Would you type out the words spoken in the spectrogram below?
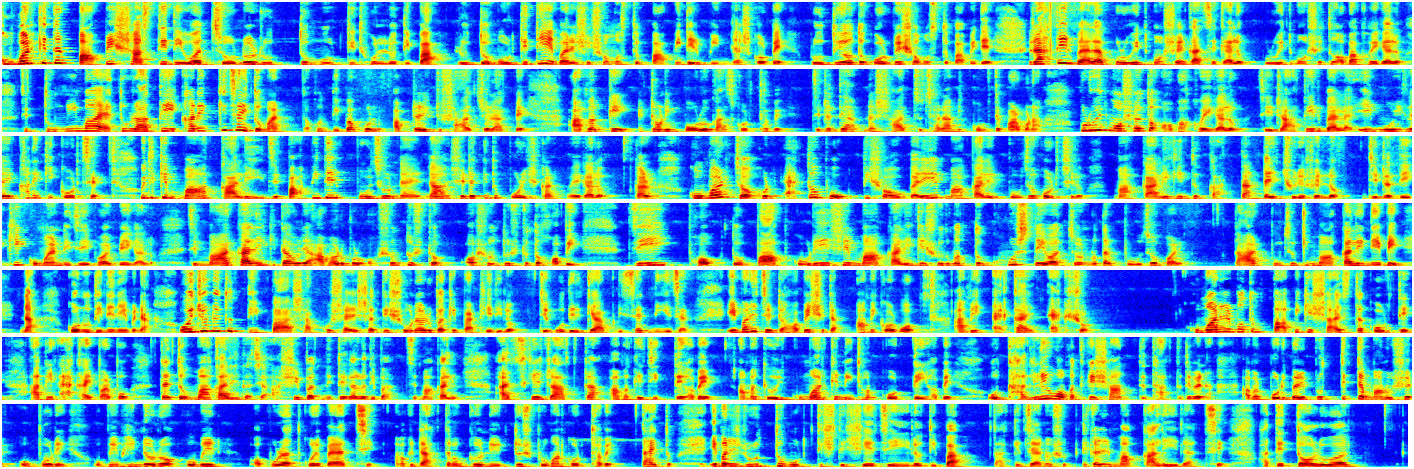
কুমারকে তার পাপের শাস্তি দেওয়ার জন্য রুদ্র মূর্তি ধরল দীপা। রুদ্র মূর্তিতে এবারে সে সমস্ত পাপীদের বিন্যাস করবে, প্রতিহত করবে সমস্ত পাপীদের। রাতের বেলা পুরোহিত মশাইয়ের কাছে গেল। পুরোহিত মশাই তো অবাক হয়ে গেল যে, তুমি মা, এত রাতে এখানে কি চাই তোমার? তখন দীপা বলল, আপনার একটু সাহায্য লাগবে। আমাকে একটা অনেক বড় কাজ করতে হবে। যেটাতে আপনার সাহায্য ছাড়া আমি করতে পারব না। পুরোহিত মশাই তো অবাক হয়ে গেল যে রাতের বেলা এই মহিলা এখানে কি করছে? ওইদিকে মা কালী যে পাপীদের পুজো নেয় না, সেটা কিন্তু পরিষ্কার হয়ে গেল। কারণ কুমার যখন এত ভক্তি সহকারে মা কালীর পুজো করছিল, মা কালী কিন্তু কাত্তানটাই ছুঁড়ে ফেলল, যেটা দেখে কুমার নিজেই ভয় পেয়ে গেল যে মা কালী কি তাহলে আমার উপর অসন্তুষ্ট? অসন্তুষ্ট তো হবেই। যেই ভক্ত পাপ করে এসে মা কালীকে শুধুমাত্র ঘুষ দেওয়ার জন্য তার পুজো করে। তার পুজো কি মা কালী নেবে? না কোনো দিনে নেবে না। ওই জন্যই তো দীপা সাক্ষ্য স্যারের সাথে সোনা রূপাকে পাঠিয়ে দিল যে ওদেরকে আপনি স্যার নিয়ে যান। এবারে যেটা হবে সেটা আমি করব। আমি একাই একশো কুমারের মতন পাপিকে সায়স্তা করতে আমি একাই পারব। তাই তো মা কালীর কাছে আশীর্বাদ নিতে গেল দীপা যে মা কালী, আজকে রাতটা আমাকে জিততে হবে। আমাকে ওই কুমারকে নিধন করতেই হবে। ও থাকলেও আমাদেরকে শান্তিতে থাকতে দেবে না। আমার পরিবারের প্রত্যেকটা মানুষের ওপরে ও বিভিন্ন রকমের অপরাধ করে বেড়াচ্ছে। আমাকে ডাক্তারবাবুকেও নির্দোষ প্রমাণ করতে হবে। তাই তো, এবারে রুদ্র মূর্তিতে সেজে এলো দীপা। তাকে যেন সত্যিকারের মা কালেই লাগছে হাতে তলোয়ার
